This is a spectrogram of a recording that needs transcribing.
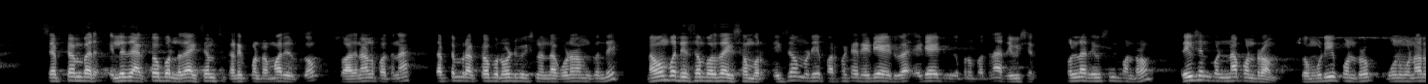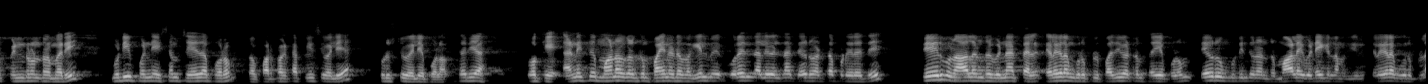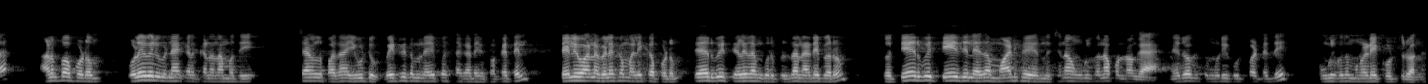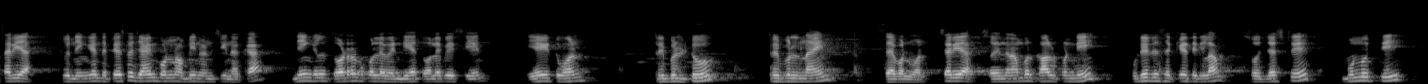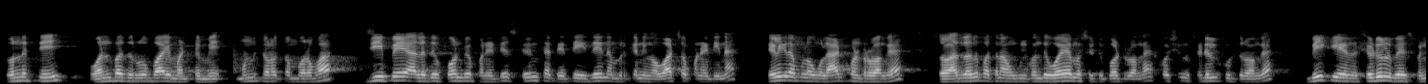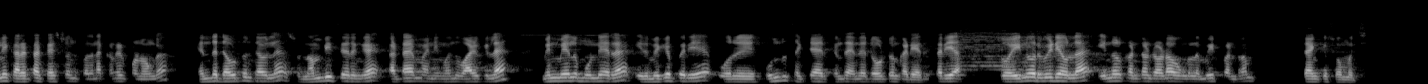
செப்டம்பர் இல்லது அக்டோபரில் தான் எக்ஸாம்ஸ் கண்டக்ட் பண்ணுற மாதிரி இருக்கும். ஸோ அதனால் பார்த்தோன்னா செப்டம்பர் அக்டோபர் நோட்டிஃபிகேஷன் வந்தால் கூட நமக்கு வந்து நவம்பர் டிசம்பர் தான் எக்ஸாம் வரும். எக்ஸாமுடைய பர்ஃபெக்டாக ரெடி ஆகிடுவேன் ரெடி ஆகிட்டதுக்கப்புறம் பார்த்தீங்கன்னா ரிவிஷன் ஃபுல்லாக ரிவிஷன் பண்ணுறோம் ரிவிஷன் பண்ணி என்ன பண்ணுறோம் ஸோ முடிவு பண்ணுறோம் மூணு மணி நேரம் பின்றோன்ற மாதிரி முடிவு பண்ணி எக்ஸாம்ஸ் எழுத போகிறோம் ஸோ பர்ஃபெக்டாக பிசி வெளியே பிடிச்சிட்டு வெளியே போகலாம் சரியா? ஓகே அனைத்து மாணவர்களுக்கும் பயனிடும் வகையில் மிக குறைந்த அளவில் தான் தேர்வு நடத்தப்படுகிறது. தேர்வு நாளன்று வினாத்தாள் டெலிகிராம் குரூப்பில் பதிவேற்றம் செய்யப்படும். தேர்வு முடிந்தவுடன் அன்று மாலை விடைகள் நமது டெலிகிராம் குரூப்பில் அனுப்பப்படும். உளவில் வினாக்களுக்கான நமது சேனல் பார்த்தா யூடியூப். வெற்றி தமிழ் ஐபிஎஸ் அகாடமி பக்கத்தில் தெளிவான விளக்கம் அளிக்கப்படும். தேர்வு டெலிகிராம் குரூப்பில் தான் நடைபெறும். ஸோ தேர்வு தேதியில் ஏதாவது மாடிஃபை இருந்துச்சுன்னா உங்களுக்கு என்ன பண்ணுவாங்க? நிர்வாகத்து முடிவுக்கு உட்பட்டது உங்களுக்கு வந்து முன்னாடியே கொடுத்துருவாங்க. சரியா? ஸோ நீங்கள் இந்த டெஸ்ட்டை ஜாயின் பண்ணணும் அப்படின்னு நினச்சிங்கனாக்கா நீங்கள் தொடர்பு கொள்ள வேண்டிய தொலைபேசி எண் eight one triple two triple nine seven one சரியா? ஸோ இந்த நம்பர் கால் பண்ணி டீட்டெயில்ஸை கேட்டுக்கலாம். ஸோ ஜஸ்ட்டு முந்நூற்றி தொண்ணூற்றி ஒன்பது ரூபாய் மட்டுமே. முந்நூற்றி தொண்ணூத்தொம்பது ரூபாய் ஜிபே அல்லது ஃபோன்பே பண்ணிட்டு ஸ்க்ரீன்ஷாட் எடுத்து இதே நம்பருக்கு நீங்கள் வாட்ஸ்அப் பண்ணிட்டீங்கன்னா டெலிகிராமில் உங்களை ஆட் பண்ணுருவாங்க. ஸோ அதில் வந்து பார்த்தீங்கன்னா உங்களுக்கு வந்து ஓஎம்எஸ் ஷீட் போட்டுருவாங்க. கொஸ்டின் ஷெடியூல் கொடுத்துருவாங்க. வீக்லி அந்த ஷெடியூல் பேஸ் பண்ணி கரெக்டாக டெஸ்ட் வந்து பார்த்தீங்கன்னா கண்டக்ட் பண்ணுவாங்க. எந்த டவுட்டும் தேவையில்ல. ஸோ நம்பி சேருங்க. கட்டாயமாக நீங்கள் வந்து வாழ்க்கையில் மென்மேலும் முன்னேற இது மிகப்பெரிய ஒரு உந்து சக்தியாக இருக்கின்ற எந்த டவுட்டும் கிடையாது. சரியா? ஸோ இன்னொரு வீடியோவில் இன்னொரு கண்டென்ட்டோட உங்களை மீட் பண்ணுறோம் தேங்க்யூ ஸோ மச்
